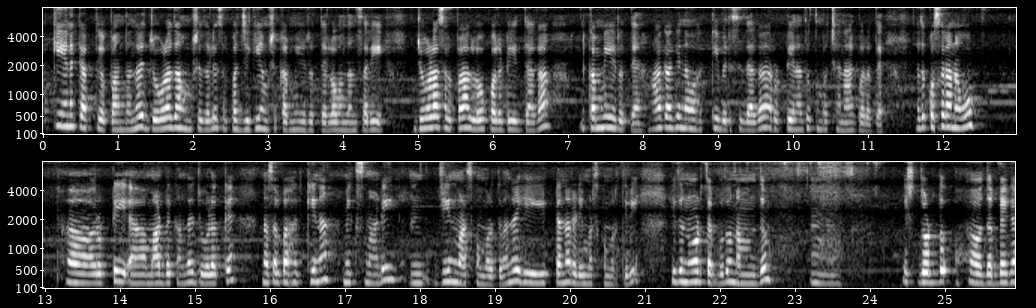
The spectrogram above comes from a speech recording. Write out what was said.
ಅಕ್ಕಿ ಏನಕ್ಕೆ ಹಾಕ್ತೀವಪ್ಪ ಅಂತಂದರೆ ಜೋಳದ ಅಂಶದಲ್ಲಿ ಸ್ವಲ್ಪ ಜಿಗಿ ಅಂಶ ಕಮ್ಮಿ ಇರುತ್ತೆ ಅಲ್ವ ಒಂದೊಂದು ಸರಿ ಜೋಳ ಸ್ವಲ್ಪ ಲೋ ಕ್ವಾಲಿಟಿ ಇದ್ದಾಗ ಕಮ್ಮಿ ಇರುತ್ತೆ. ಹಾಗಾಗಿ ನಾವು ಅಕ್ಕಿ ಬೆರೆಸಿದಾಗ ರೊಟ್ಟಿ ಅನ್ನೋದು ತುಂಬ ಚೆನ್ನಾಗಿ ಬರುತ್ತೆ. ಅದಕ್ಕೋಸ್ಕರ ನಾವು ರೊಟ್ಟಿ ಮಾಡಬೇಕಂದ್ರೆ ಜೋಳಕ್ಕೆ ನಾವು ಸ್ವಲ್ಪ ಅಕ್ಕಿನ ಮಿಕ್ಸ್ ಮಾಡಿ ಜೀನ್ ಮಾಡಿಸ್ಕೊಂಬರ್ತೀವಿ. ಅಂದರೆ ಈ ಹಿಟ್ಟನ್ನು ರೆಡಿ ಮಾಡಿಸ್ಕೊಂಬರ್ತೀವಿ. ಇದು ನೋಡ್ತಾ ಇರ್ಬೋದು ನಮ್ಮದು ಇಷ್ಟು ದೊಡ್ಡದು ದಬ್ಬೆಗೆ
